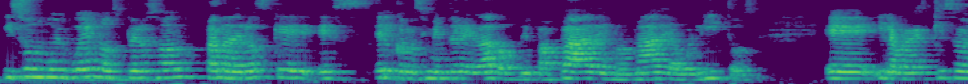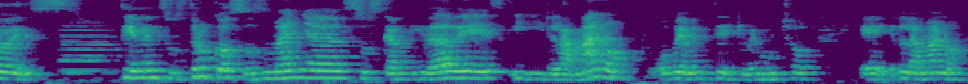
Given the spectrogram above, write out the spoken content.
y son muy buenos, pero son panaderos que es el conocimiento heredado de papá, de mamá, de abuelitos. Eh, y la verdad es que eso es, tienen sus trucos, sus mañas, sus cantidades y la mano, obviamente tiene que ver mucho eh, la mano.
